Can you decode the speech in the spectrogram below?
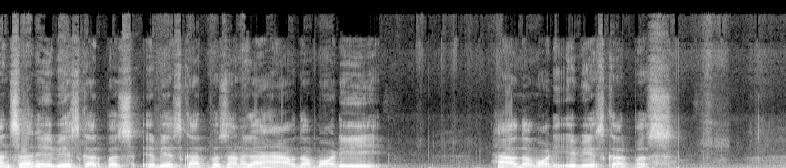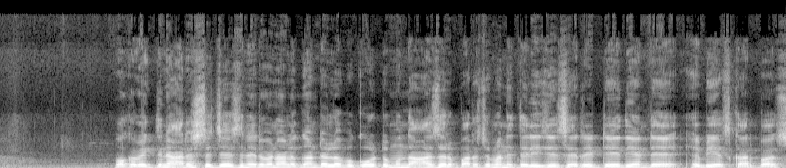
Answer habeas corpus. Habeas corpus అనగా have the body have the body habeas corpus. ఒక వ్యక్తిని అరెస్ట్ చేసిన ఇరవై నాలుగు గంటలలోపు కోర్టు ముందు హాజరుపరచమని తెలియజేసే రిట్ ఏది అంటే హెబియస్ కార్పస్.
